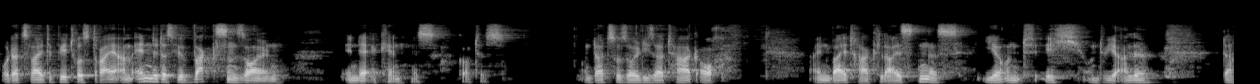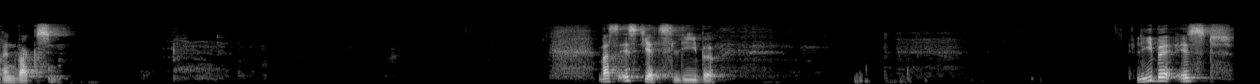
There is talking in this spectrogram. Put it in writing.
Oder 2. Petrus 3 am Ende, dass wir wachsen sollen in der Erkenntnis Gottes. Und dazu soll dieser Tag auch einen Beitrag leisten, dass ihr und ich und wir alle darin wachsen. Was ist jetzt Liebe? Liebe ist,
